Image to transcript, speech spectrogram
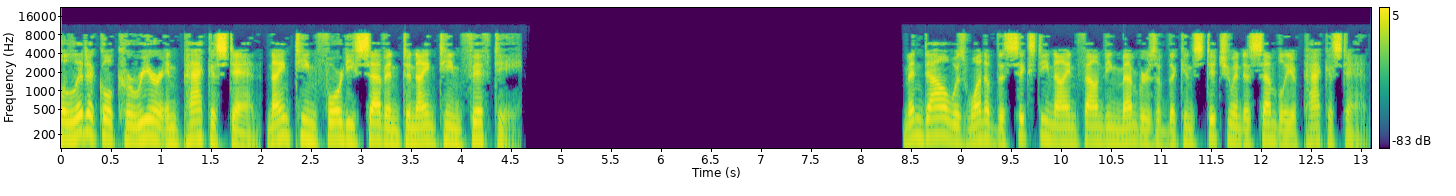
Political career in Pakistan 1947 to 1950 Mandal was one of the 69 founding members of the Constituent Assembly of Pakistan.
